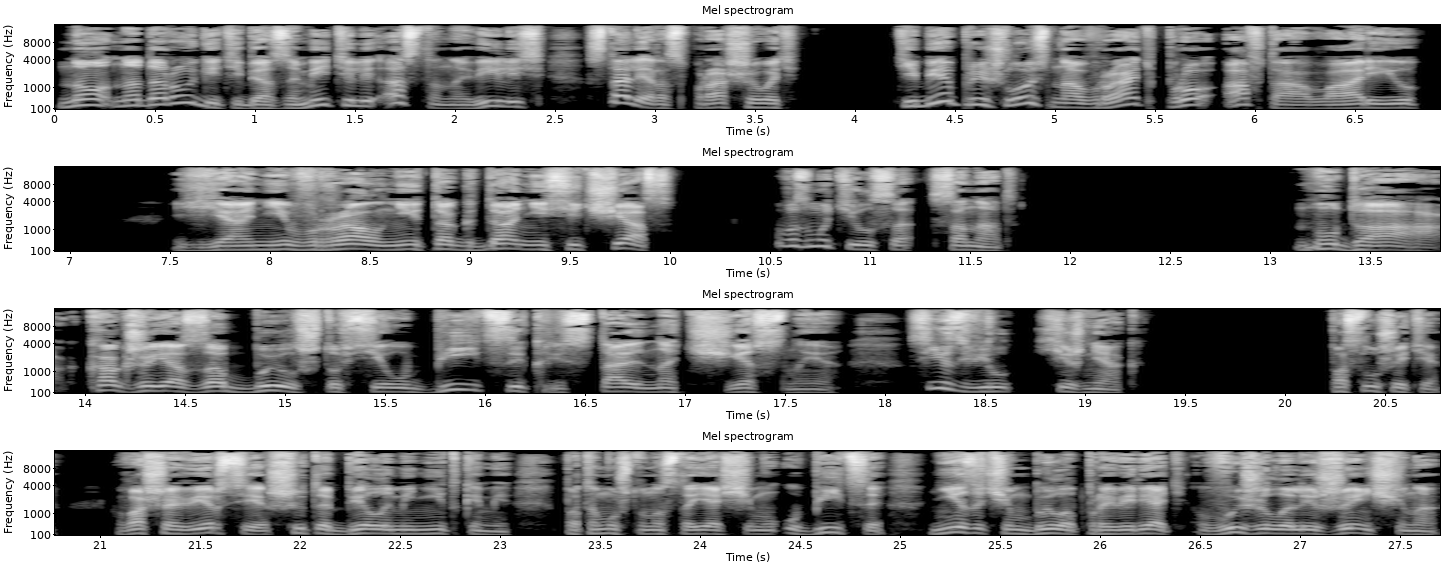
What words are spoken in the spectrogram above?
но на дороге тебя заметили, остановились, стали расспрашивать. Тебе пришлось наврать про автоаварию. «Я не врал ни тогда, ни сейчас!» — возмутился Санат. «Ну да, как же я забыл, что все убийцы кристально честные!» — съязвил хижняк. «Послушайте, ваша версия шита белыми нитками, потому что настоящему убийце незачем было проверять, выжила ли женщина.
